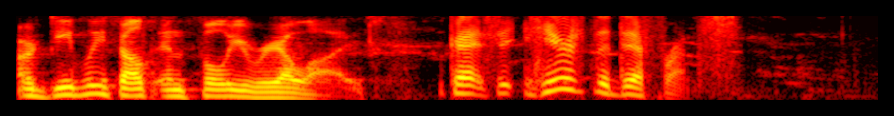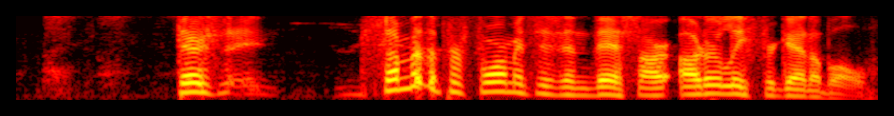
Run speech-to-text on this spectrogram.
are deeply felt and fully realized. Okay, so here's the difference. There's some of the performances in this are utterly forgettable.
